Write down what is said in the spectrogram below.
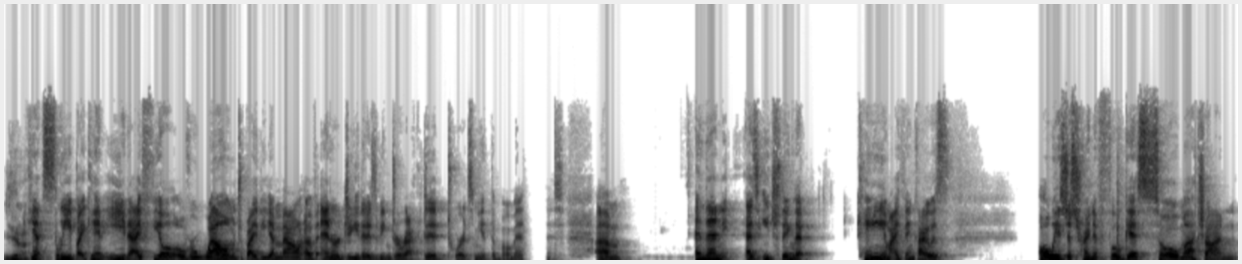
yeah I can't sleep. I can't eat. I feel overwhelmed by the amount of energy that is being directed towards me at the moment. Um, and then as each thing that came, I think I was always just trying to focus so much on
